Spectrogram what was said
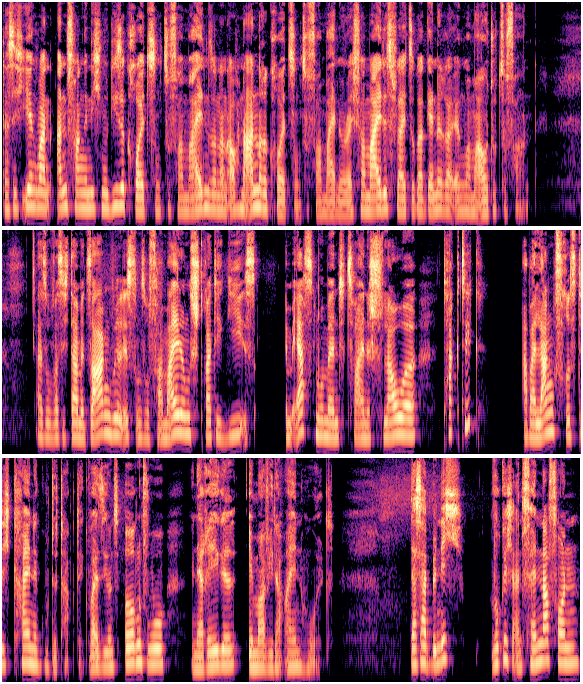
dass ich irgendwann anfange, nicht nur diese Kreuzung zu vermeiden, sondern auch eine andere Kreuzung zu vermeiden. Oder ich vermeide es vielleicht sogar generell irgendwann mal Auto zu fahren. Also was ich damit sagen will, ist, unsere Vermeidungsstrategie ist im ersten Moment zwar eine schlaue Taktik, aber langfristig keine gute Taktik, weil sie uns irgendwo in der Regel immer wieder einholt. Deshalb bin ich wirklich ein Fan davon,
